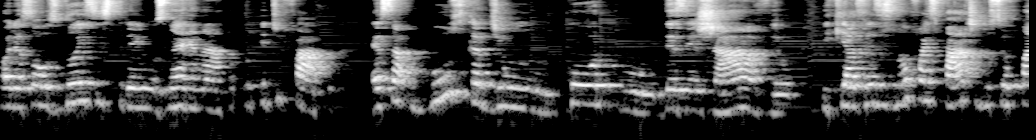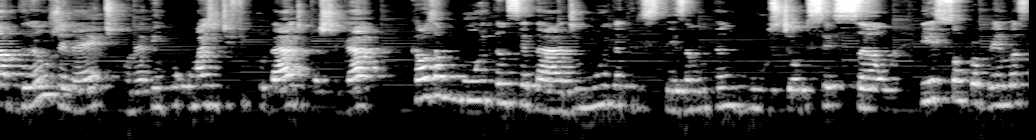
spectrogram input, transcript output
Olha só os dois extremos, né, Renata? Porque de fato essa busca de um corpo desejável e que às vezes não faz parte do seu padrão genético, né, tem um pouco mais de dificuldade para chegar, causa muita ansiedade, muita tristeza, muita angústia, obsessão. Esses são problemas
